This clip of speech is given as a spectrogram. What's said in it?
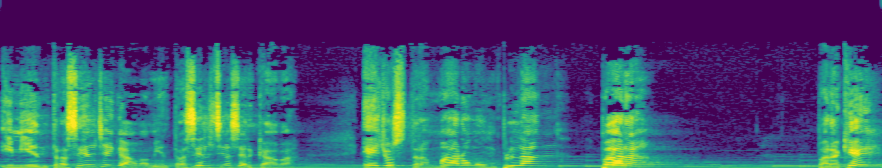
Y mientras él llegaba, mientras él se acercaba, ellos tramaron un plan para... ¿Para qué?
